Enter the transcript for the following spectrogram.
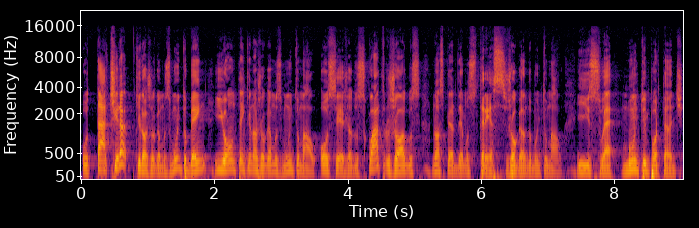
o Tátira, que nós jogamos muito bem, e ontem que nós jogamos muito mal. Ou seja, dos quatro jogos, nós perdemos três, jogando muito mal. E isso é muito importante,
